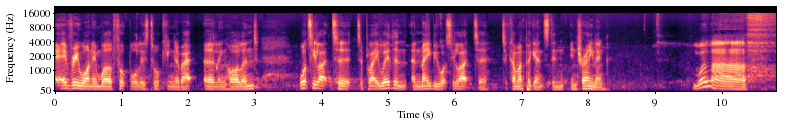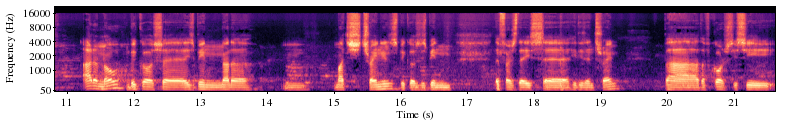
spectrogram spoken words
Everyone in world football is talking about Erling Haaland what's he like to, to play with, and, and maybe what's he like to, to come up against in, in training? Well, uh, I don't know because uh, it's been not a um, much trainings because it's been the first days uh, he didn't train. but of course you see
